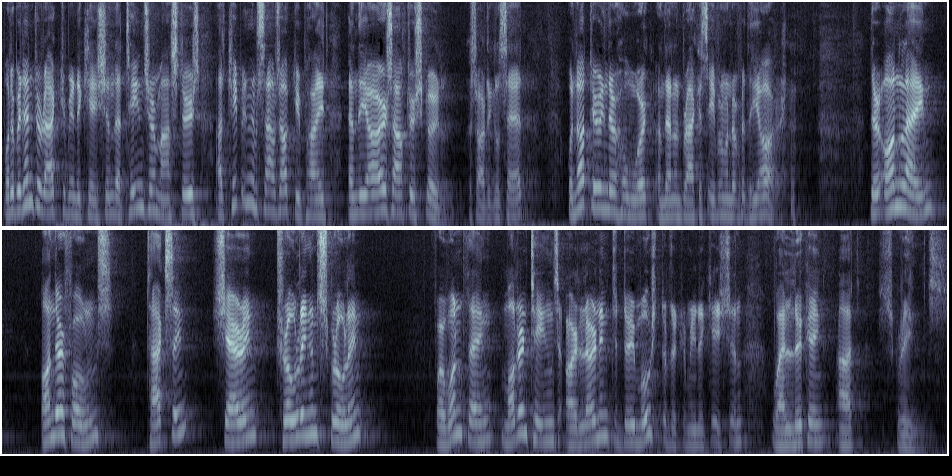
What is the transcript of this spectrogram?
But about indirect communication, that teens are masters at keeping themselves occupied in the hours after school, this article said, when not doing their homework, and then in brackets, even whenever they are. They're online, on their phones, texting, sharing, trolling, and scrolling for one thing, modern teens are learning to do most of their communication while looking at screens.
